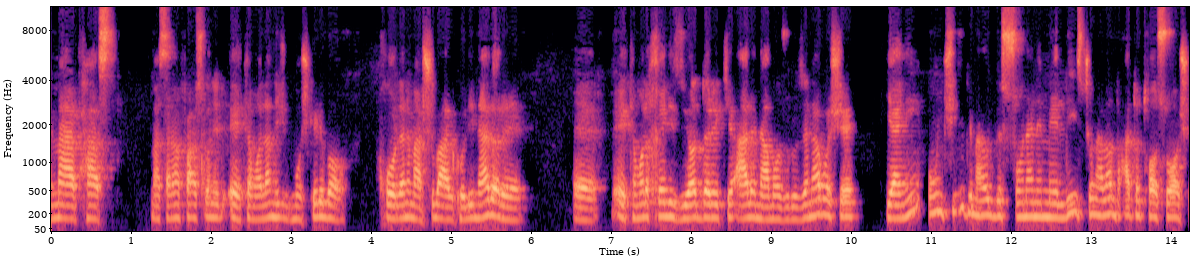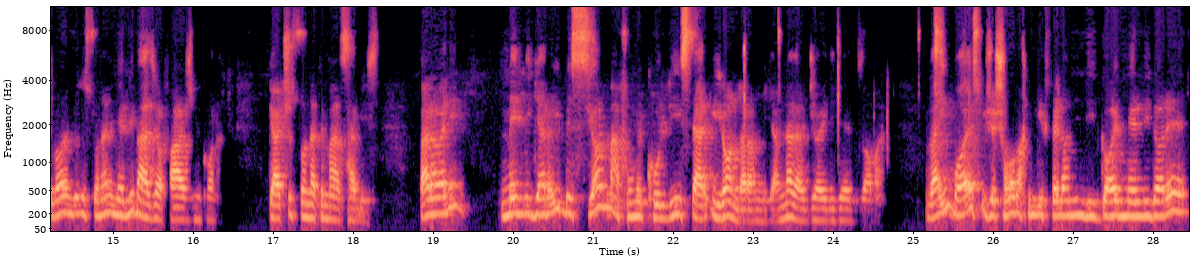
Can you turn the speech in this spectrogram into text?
مرد هست مثلا فرض کنید احتمالا هیچ مشکلی با خوردن مشروب الکلی نداره احتمال خیلی زیاد داره که اهل نماز روزه نباشه. یعنی اون چیزی که مربوط به سنن ملی است چون الان حتی تاسو آشورا هم جز سنن ملی بعضیا فرض می‌کنن. گرچه سنت مذهبی است. بنابراین ملیگرایی بسیار مفهوم کلی است در ایران دارم میگم نه در جای دیگه الزاما. و این باعث میشه شما وقتی میگی فلان این دیدگاه ملی داره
